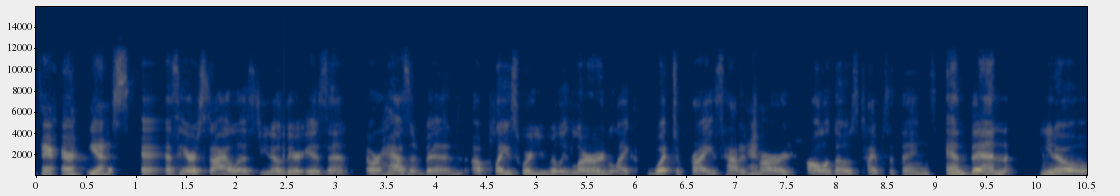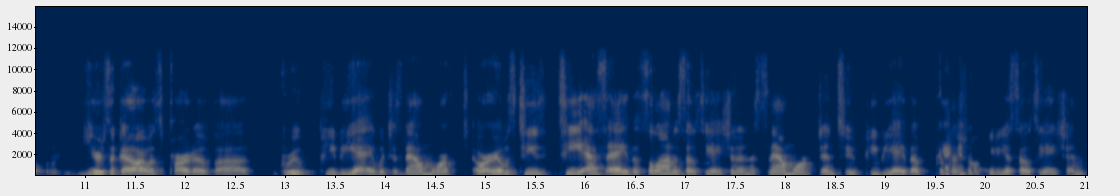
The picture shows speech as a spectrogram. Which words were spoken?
fair, yes. As hairstylist, you know, there isn't or hasn't been a place where you really learn like what to price, how to okay. charge, all of those types of things. And then you know, years ago, I was part of a group PBA, which is now morphed, or it was T- TSA, the Salon Association, and it's now morphed into PBA, the Professional okay. Beauty Association.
